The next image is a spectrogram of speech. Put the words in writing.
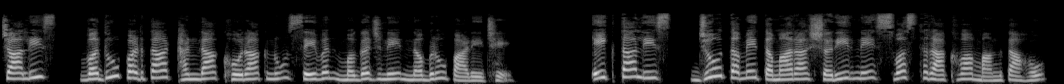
ચાલીસ, વધુ પડતા ઠંડા ખોરાકનું સેવન મગજને નબળું પાડે છે. એકતાલીસ, જો તમે તમારા શરીરને સ્વસ્થ રાખવા માંગતા હો,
